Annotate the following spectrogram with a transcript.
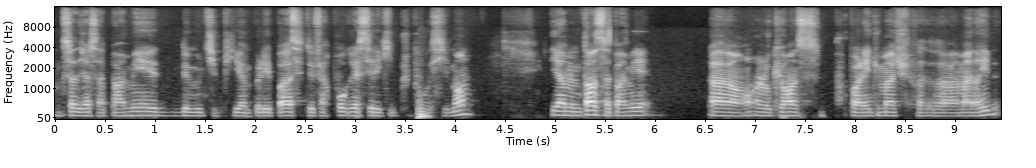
Donc ça, déjà, ça permet de multiplier un peu les passes et de faire progresser l'équipe plus progressivement. Et en même temps, ça permet, en l'occurrence, pour parler du match face à Madrid,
